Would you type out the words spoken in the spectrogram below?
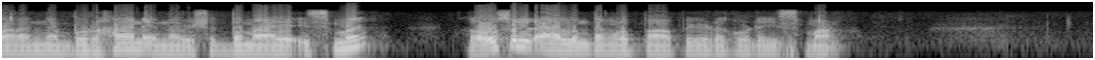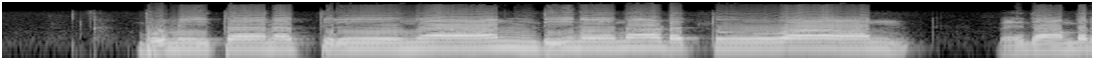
പറഞ്ഞ ബുർഹാൻ എന്ന വിശുദ്ധമായ ഇസ്മ റൗസുൽ ആലം തങ്ങൾ പാപ്പയുടെ കൂടെ ഇസ്മാണ്. ഭൂമിതനത്തിൽ ഞാൻ ദിനെ നടത്തുവാൻ വേദാംബർ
